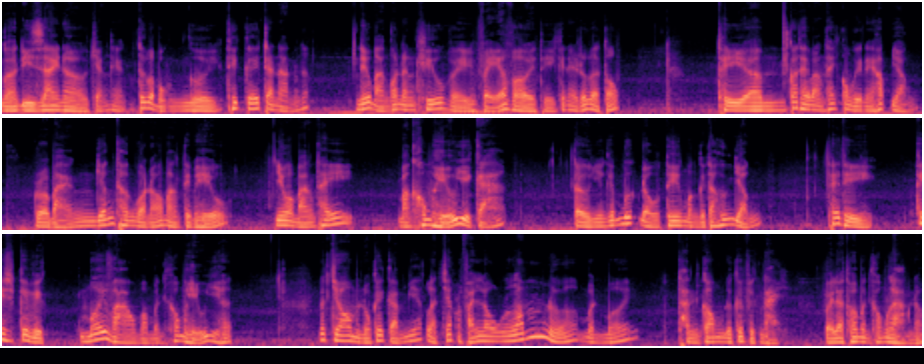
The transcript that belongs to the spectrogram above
ờ, designer chẳng hạn tức là một người thiết kế tranh ảnh đó nếu bạn có năng khiếu về vẽ vời thì cái này rất là tốt. Thì um, có thể bạn thấy công việc này hấp dẫn rồi bạn dấn thân vào nó bạn tìm hiểu nhưng mà bạn thấy bạn không hiểu gì cả từ những cái bước đầu tiên mà người ta hướng dẫn. Thế thì cái cái việc mới vào mà mình không hiểu gì hết. Nó cho mình một cái cảm giác là chắc là phải lâu lắm nữa mình mới thành công được cái việc này. Vậy là thôi mình không làm nó.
